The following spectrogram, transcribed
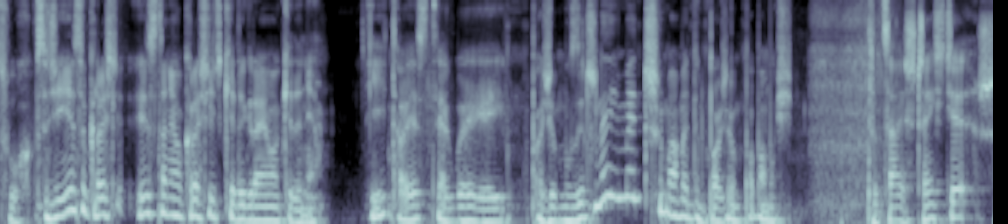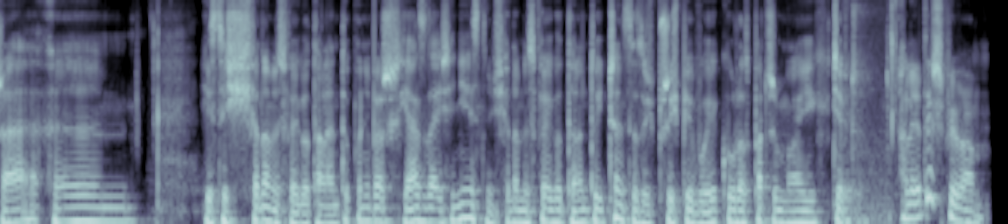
słuch. W sensie jest, określ, jest w stanie określić, kiedy grają, a kiedy nie. I to jest jakby jej poziom muzyczny i my trzymamy ten poziom po mamusi. To całe szczęście, że ym, jesteś świadomy swojego talentu, ponieważ ja zdaje się nie jestem świadomy swojego talentu i często coś przyśpiewuję ku rozpaczy moich dziewczyn. Ale ja też śpiewam.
